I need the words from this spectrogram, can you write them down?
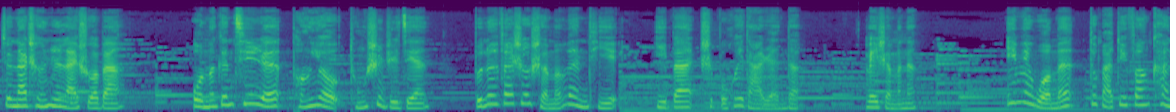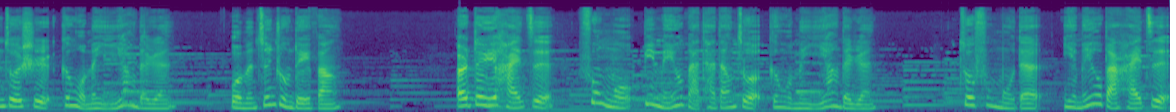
就拿成人来说吧，我们跟亲人、朋友、同事之间，不论发生什么问题，一般是不会打人的。为什么呢？因为我们都把对方看作是跟我们一样的人，我们尊重对方。而对于孩子，父母并没有把他当做跟我们一样的人，做父母的也没有把孩子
